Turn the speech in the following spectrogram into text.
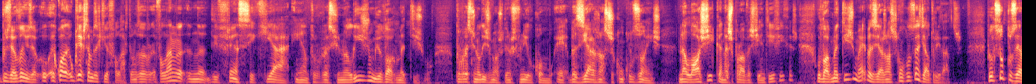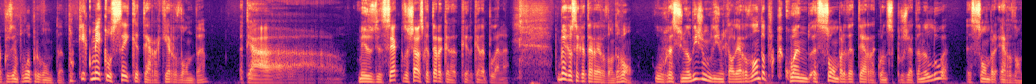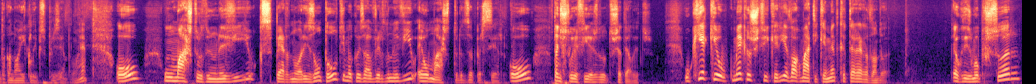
Por exemplo, um exemplo. O que é que estamos aqui a falar? Estamos a falar na, na diferença que há entre o racionalismo e o dogmatismo. Por racionalismo nós podemos defini-lo como é basear as nossas conclusões na lógica, nas provas científicas. O dogmatismo é basear as nossas conclusões em autoridades. Porque se eu puser, por exemplo, uma pergunta, porque, como é que eu sei que a Terra que é redonda, até há meio de séculos achava-se que a Terra que era, que era plana. Como é que eu sei que a Terra é redonda? Bom, o racionalismo diz-me que ela é redonda porque quando a sombra da Terra, quando se projeta na Lua, a sombra é redonda, quando há um eclipse, por exemplo. Não é? Ou um mastro de um navio que se perde no horizonte, a última coisa a ver do navio é o mastro desaparecer. Ou tenho fotografias do, dos satélites. O que é que eu, como é que eu justificaria dogmaticamente que a Terra é redonda? É o que diz o meu professor, uh,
